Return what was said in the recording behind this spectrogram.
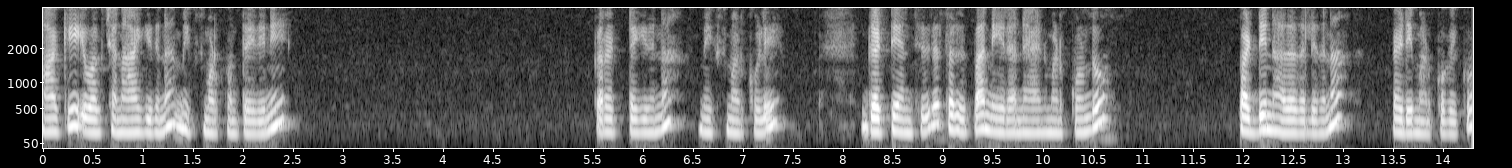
ಹಾಕಿ ಇವಾಗ ಚೆನ್ನಾಗಿ ಇದನ್ನು ಮಿಕ್ಸ್ ಮಾಡ್ಕೊತಾ ಇದ್ದೀನಿ. ಕರೆಕ್ಟಾಗಿ ಇದನ್ನು ಮಿಕ್ಸ್ ಮಾಡ್ಕೊಳ್ಳಿ. ಗಟ್ಟಿ ಅನಿಸಿದರೆ ಸ್ವಲ್ಪ ನೀರನ್ನು ಆ್ಯಡ್ ಮಾಡಿಕೊಂಡು ಪಡ್ಡಿನ ಹದದಲ್ಲಿ ಇದನ್ನು ರೆಡಿ ಮಾಡ್ಕೋಬೇಕು.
